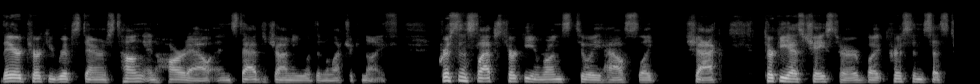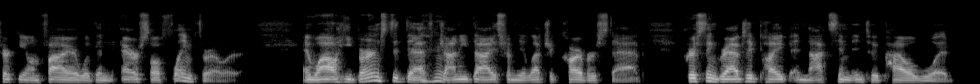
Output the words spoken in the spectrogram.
There, Turkey rips Darren's tongue and heart out and stabs Johnny with an electric knife. Kristen slaps Turkey and runs to a house like shack. Turkey has chased her, but Kristen sets Turkey on fire with an aerosol flamethrower. And while he burns to death, Mhm. Johnny dies from the electric carver stab. Kristen grabs a pipe and knocks him into a pile of wood.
